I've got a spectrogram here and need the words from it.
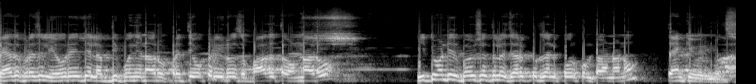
పేద ప్రజలు ఎవరైతే లబ్ధి పొందినారో ప్రతి ఒక్కరు ఈరోజు బాధతో ఉన్నారు. ఇటువంటిది భవిష్యత్తులో జరగకూడదని కోరుకుంటా ఉన్నాను. థ్యాంక్ యూ వెరీ మచ్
